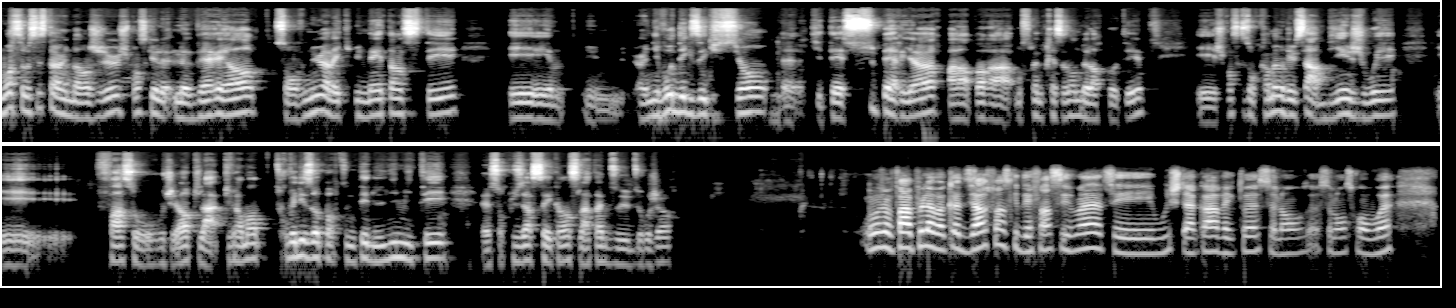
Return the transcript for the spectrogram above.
moi, ça aussi, c'est un enjeu. Je pense que le, le sont venus avec une intensité, et un niveau d'exécution euh, qui était supérieur par rapport aux semaines précédentes de leur côté. Et je pense qu'ils ont quand même réussi à bien jouer et face au Rouge puis, vraiment trouver des opportunités de limiter euh, sur plusieurs séquences l'attaque du, du moi, je vais faire un peu l'avocat du diable. Je pense que défensivement, c'est oui, je suis d'accord avec toi selon, selon ce qu'on voit.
